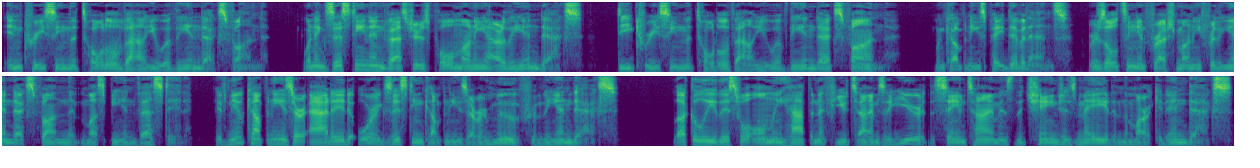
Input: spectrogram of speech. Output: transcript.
increasing the total value of the index fund. When existing investors pull money out of the index, decreasing the total value of the index fund. When companies pay dividends, resulting in fresh money for the index fund that must be invested. If new companies are added or existing companies are removed from the index, Luckily, this will only happen a few times a year at the same time as the changes made in the market index.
